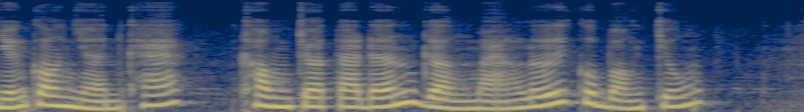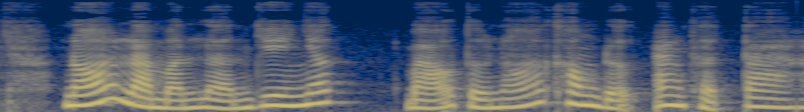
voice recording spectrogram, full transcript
Những con nhện khác không cho ta đến gần mạng lưới của bọn chúng. Nó là mệnh lệnh duy nhất, bảo tụi nó không được ăn thịt ta.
